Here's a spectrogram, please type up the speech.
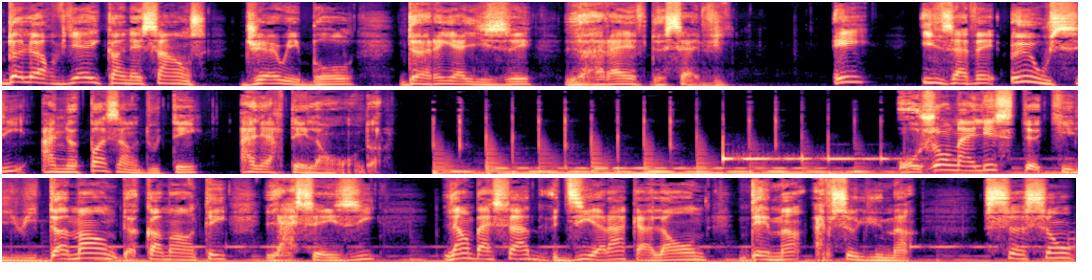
de leur vieille connaissance Jerry Bull de réaliser le rêve de sa vie. Et ils avaient eux aussi, à ne pas en douter, alerté Londres. Aux journalistes qui lui demandent de commenter la saisie, l'ambassade d'Irak à Londres dément absolument Ce sont,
